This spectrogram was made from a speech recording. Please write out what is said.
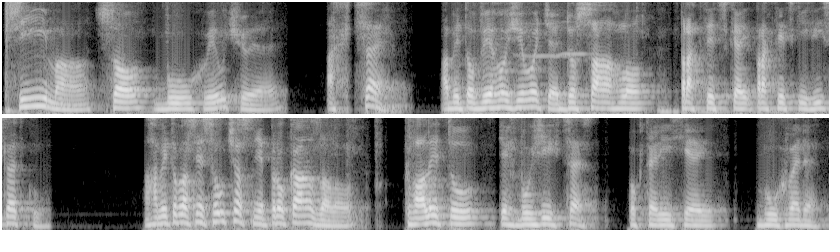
přijímá, co Bůh vyučuje a chce, aby to v jeho životě dosáhlo praktických výsledků. A aby to vlastně současně prokázalo kvalitu těch božích cest, po kterých jej Bůh vede.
